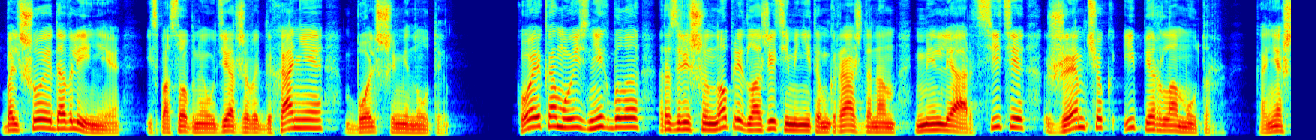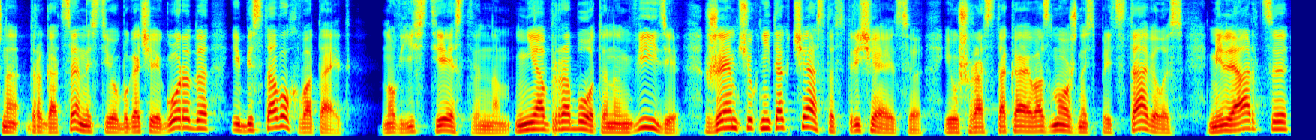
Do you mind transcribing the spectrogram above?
большое давление и способны удерживать дыхание больше минуты. Кое-кому из них было разрешено предложить именитым гражданам Миллиард-Сити жемчуг и перламутр. Конечно, драгоценностей у богачей города и без того хватает, но в естественном, необработанном виде жемчуг не так часто встречается, и уж раз такая возможность представилась, миллиардцы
